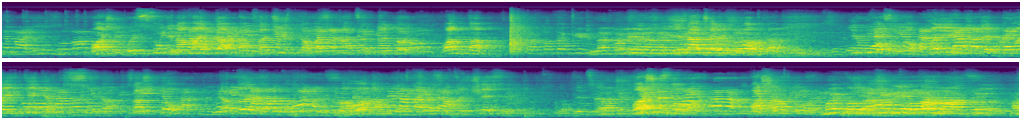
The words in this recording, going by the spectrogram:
Це ваші слова. Ваши, вы суки, на Майдан, там зачистка 18.00. Вам там. И начали фотка. И вот, что, моих детей, при моих детях, сука, за что? Я то это Свобода, мне кажется, это честь. Ваши слова, ваши Мы получили информацию о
